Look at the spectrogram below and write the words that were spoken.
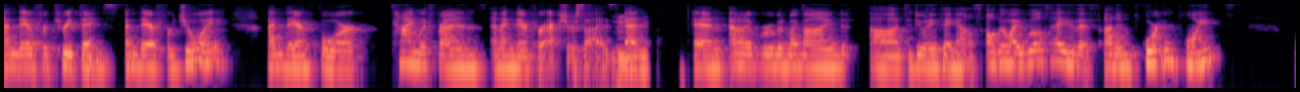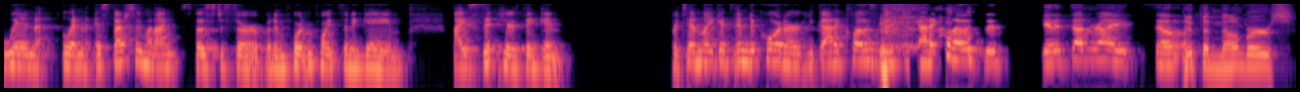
I'm there for three things. I'm there for joy, I'm there for time with friends, and I'm there for exercise. Mm. And and I don't have room in my mind uh, to do anything else. Although I will tell you this on important points, when when especially when I'm supposed to serve, but important points in a game, I sit here thinking, pretend like it's into quarter. You got to close this. You got to close this. Get it done right. So get the numbers.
